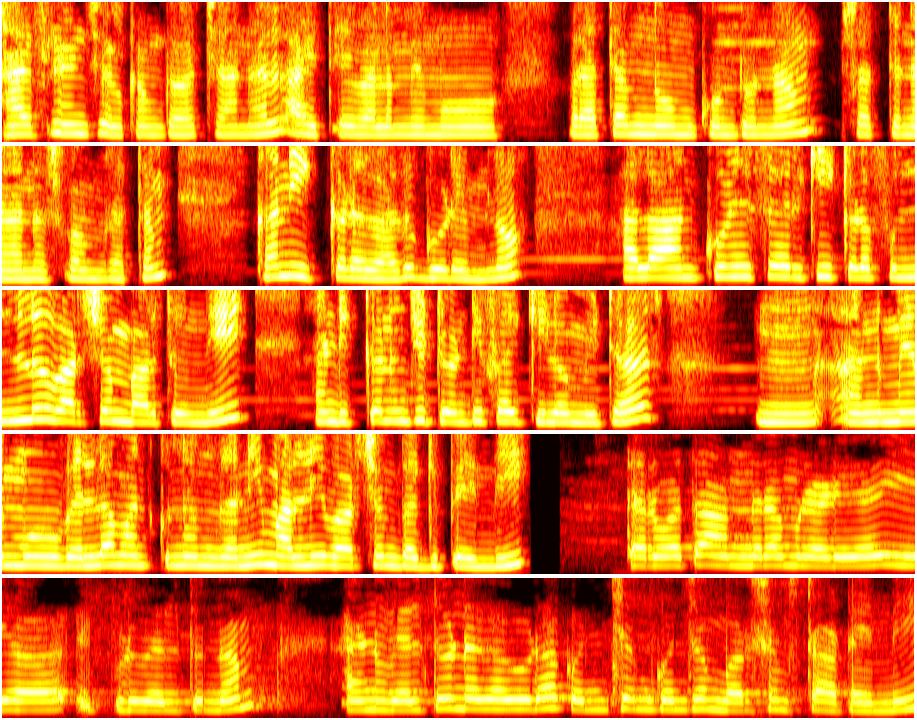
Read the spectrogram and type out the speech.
Hi friends welcome to our channel అయితే ఇవాళ మేము వ్రతం నోముకుంటున్నాం సత్యనారాయణ స్వామి వ్రతం. కానీ ఇక్కడ కాదు గూడెంలో. అలా అనుకునేసరికి ఇక్కడ ఫుల్ వర్షం పడుతుంది. అండ్ ఇక్కడ నుంచి ట్వంటీ ఫైవ్ కిలోమీటర్స్ అండ్ మేము వెళ్దాం అనుకున్నాం కానీ మళ్ళీ వర్షం తగ్గిపోయింది. తర్వాత అందరం రెడీ అయ్యి ఇప్పుడు వెళ్తున్నాం. అండ్ వెళ్తుండగా కూడా కొంచెం కొంచెం వర్షం స్టార్ట్ అయింది.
